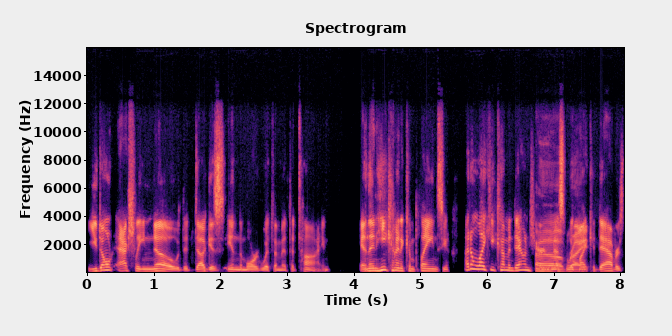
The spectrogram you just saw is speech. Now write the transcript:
You don't actually know that Doug is in the morgue with them at the time. And then he kind of complains, you know, I don't like you coming down here and oh, messing right. with my cadavers.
